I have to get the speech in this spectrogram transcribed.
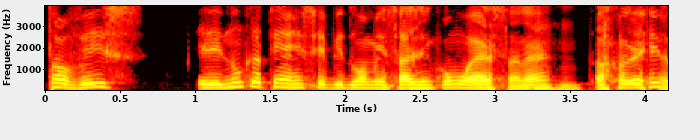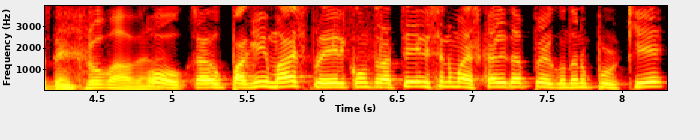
Talvez ele nunca tenha recebido uma mensagem como essa, né? Uhum. Talvez. É bem provável. né? Eu paguei mais pra ele, contratei ele sendo mais caro, ele tá perguntando por quê,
